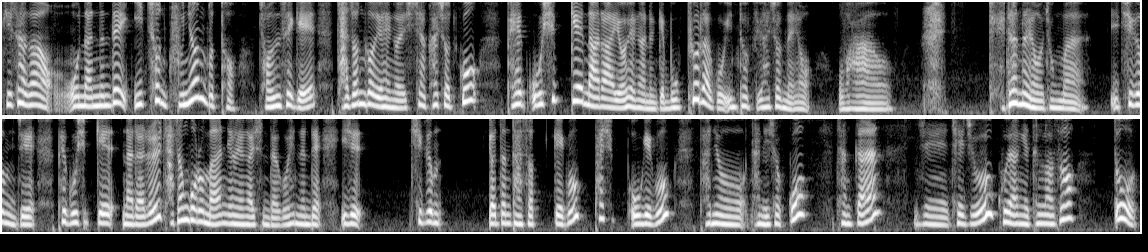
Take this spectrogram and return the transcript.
기사가 오 났는데 2009년부터 전 세계 자전거 여행을 시작하셨고 150개 나라 여행하는 게 목표라고 인터뷰하셨네요. 와우. 대단해요, 정말. 지금 이제 150개 나라를 자전거로만 여행하신다고 했는데 이제 지금 85개국, 85개국 다녀 다니셨고 잠깐 이제 제주 고향에 들러서 또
